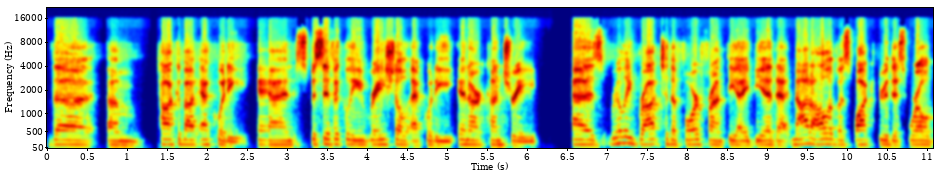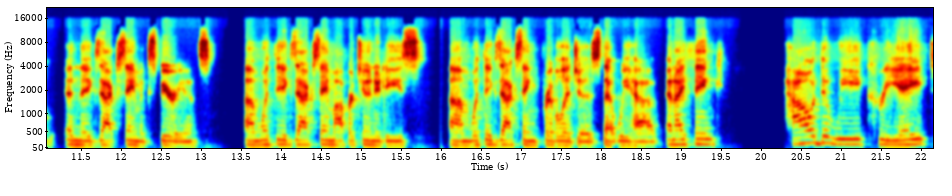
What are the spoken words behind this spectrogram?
the um, talk about equity and specifically racial equity in our country has really brought to the forefront the idea that not all of us walk through this world in the exact same experience with the exact same opportunities um, with the exact same privileges that we have. And i think how do we create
